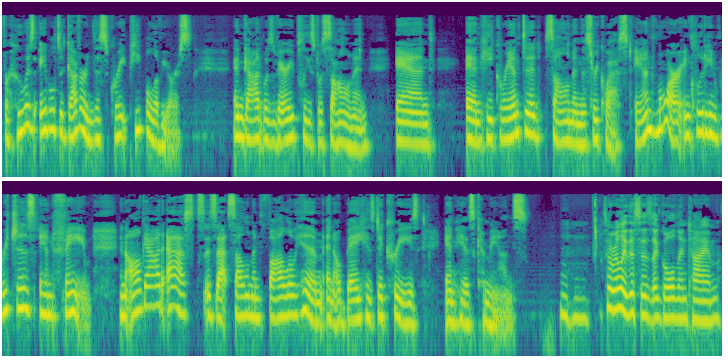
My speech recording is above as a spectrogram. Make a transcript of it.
For who is able to govern this great people of yours? And God was very pleased with Solomon and and he granted Solomon this request and more, including riches and fame. And all God asks is that Solomon follow him and obey his decrees and his commands. Mm-hmm. So, really, this is a golden time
